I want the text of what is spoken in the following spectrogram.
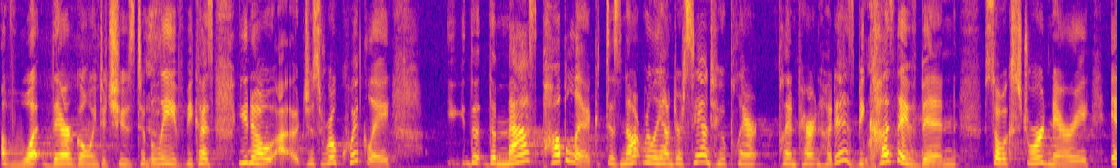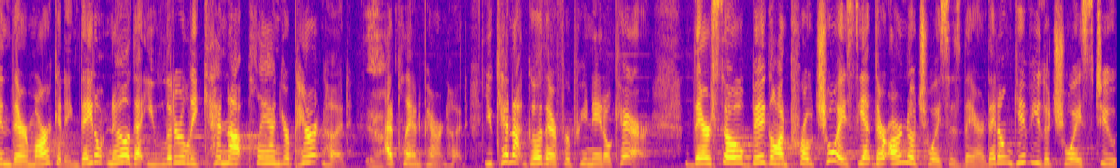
of what they're going to choose to believe. Because, you know, uh, just real quickly, the, the mass public does not really understand who Plan- Planned Parenthood is because they've been so extraordinary in their marketing. They don't know that you literally cannot plan your parenthood Yeah. at Planned Parenthood. You cannot go there for prenatal care. They're so big on pro choice, yet there are no choices there. They don't give you the choice to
